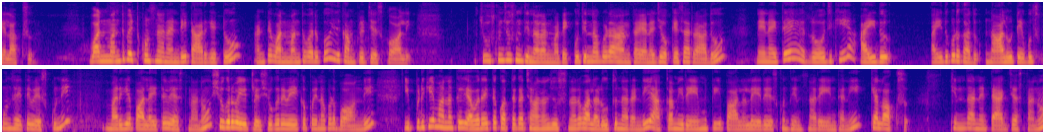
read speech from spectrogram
కెలాక్స్. వన్ మంత్ పెట్టుకుంటున్నానండి టార్గెట్ అంటే వన్ మంత్ వరకు ఇది కంప్లీట్ చేసుకోవాలి. చూసుకుని చూసుకుని తినాలన్నమాట. ఎక్కువ తిన్నా కూడా అంత ఎనర్జీ ఒకేసారి రాదు. నేనైతే రోజుకి ఐదు ఐదు కూడా కాదు నాలుగు టేబుల్ స్పూన్స్ అయితే వేసుకుని మరిగే పాలు అయితే వేస్తున్నాను. షుగర్ వేయట్లేదు. షుగర్ వేయకపోయినా కూడా బాగుంది. ఇప్పటికే మనకు ఎవరైతే కొత్తగా ఛానల్ చూస్తున్నారో వాళ్ళు అడుగుతున్నారండి అక్క మీరు ఏమిటి పాలలో ఏదో వేసుకుని తింటున్నారో? ఏంటని? కెలాక్స్ కింద నేను ట్యాగ్ చేస్తాను.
